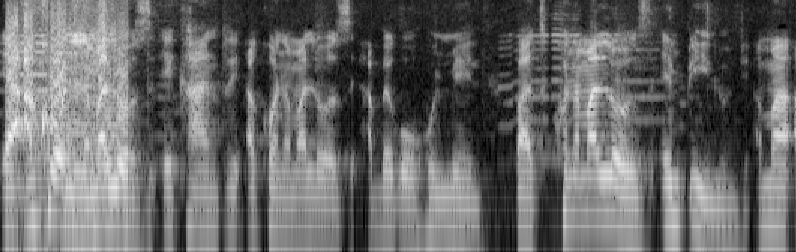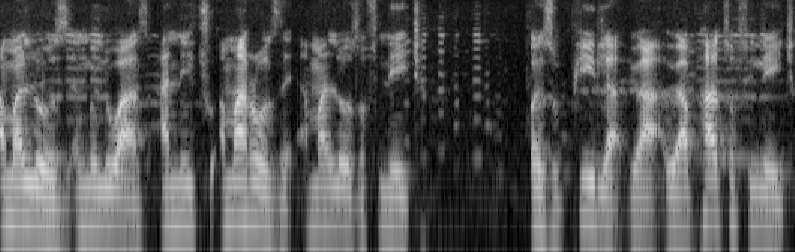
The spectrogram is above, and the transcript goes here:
Ya akhona nama-laws e-country akhona ama-laws abekwe uhulumeni but khona ama-laws empilo nje ama- ama-laws ekumele uwazi anature ama-laws ama-laws of nature. As uphila you are, you are part of nature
